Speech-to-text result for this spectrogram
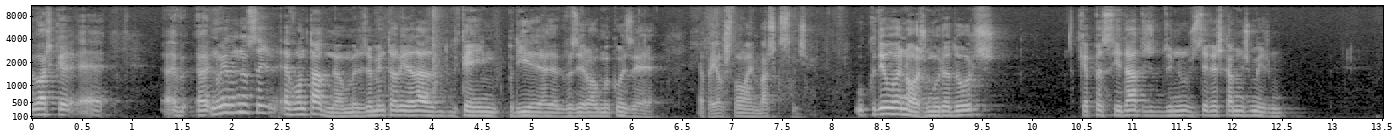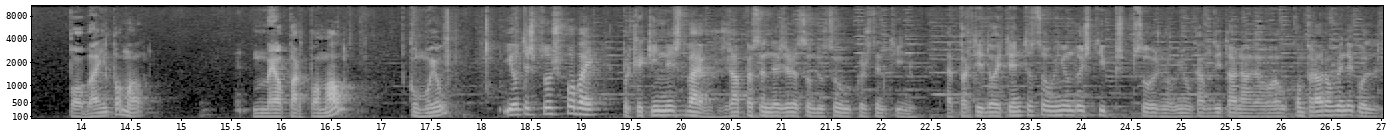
eu acho que a, a, não, é, não sei a vontade não, mas a mentalidade de quem podia fazer alguma coisa era, é bem, eles estão lá embaixo que se lixem. O que deu a nós, moradores, capacidades de nos desarrascarmos mesmo. Para o bem e para o mal. A maior parte para o mal, como eu, e outras pessoas para o bem. Porque aqui neste bairro, já passando a geração do Sou Constantino, a partir de 80 só vinham dois tipos de pessoas, não vinham cá visitar nada, ou comprar ou vender coisas.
